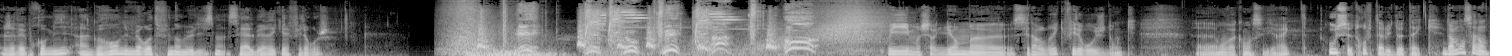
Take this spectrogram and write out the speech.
j'avais promis un grand numéro de funambulisme, c'est Albéric et le fil rouge. Oui, mon cher Guillaume, euh, c'est la rubrique fil rouge, donc Euh, on va commencer direct. Où se trouve ta ludothèque? Dans mon salon.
